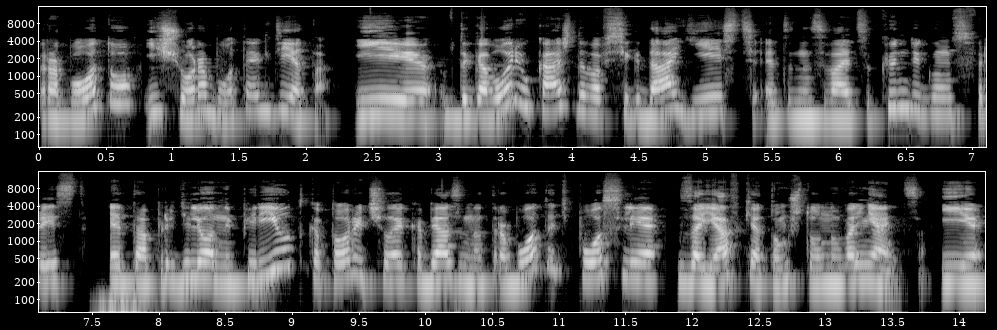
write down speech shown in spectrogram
работу, еще работая где-то. И в договоре у каждого всегда есть, это называется Kündigungsfrist, это определенный период, который человек обязан отработать после заявки о том, что он увольняется. И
